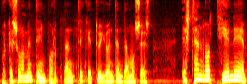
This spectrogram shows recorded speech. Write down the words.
porque es sumamente importante que tú y yo entendamos esto. Esta no tiene,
